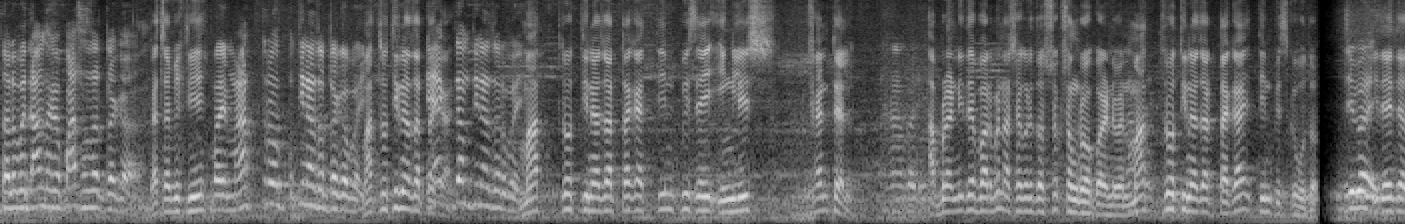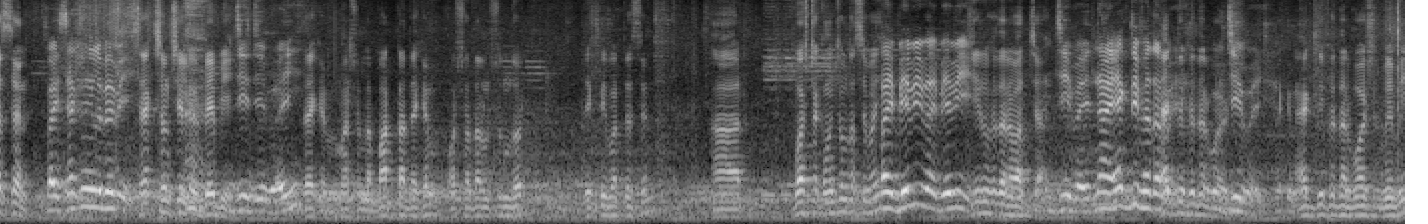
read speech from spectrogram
তাহলে ভাই দাম থাকে পাঁচ হাজার টাকা। বেচা বিক্রি? ভাই মাত্র তিন হাজার টাকা ভাই। মাত্র তিন হাজার টাকা। একদম তিন হাজার ভাই। মাত্র তিন হাজার টাকায় তিন পিস এই ইংলিশ ফ্যান্টেল। হ্যাঁ আপনারা নিতে পারবেন আশা করি দর্শক সংগ্রহ করে নেবেন। মাত্র তিন হাজার টাকায় তিন পিস কবুতর। জি ভাই। দিতে আছেন ভাই সেকশন নিলে বেবি সেকশন শিল্ডের বেবি জি জি ভাই। দেখেন মার্শাল্লাহ বাটটা দেখেন অসাধারণ সুন্দর। দেখতেই পারতেছেন। আর বয়সটা কেমন চলতেছে ভাই? ভাই বেবি ভাই বেবি জিরো ফেদার বাচ্চা। জি ভাই না এক দুই ফেদার এক দুই ফেদার বয়স। জি ভাই। দেখেন এক দুই ফেদার বয়সের বেবি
